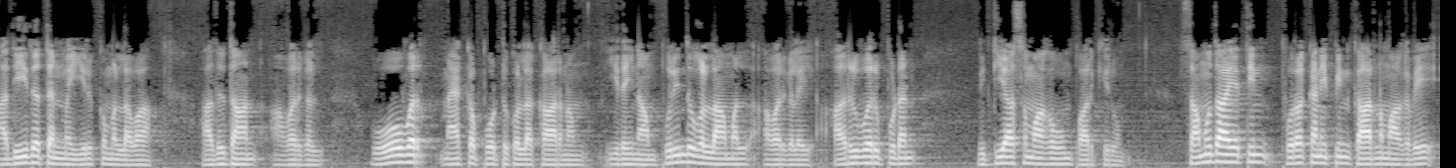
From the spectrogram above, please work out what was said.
அதீதத்தன்மை இருக்குமல்லவா? அதுதான் அவர்கள். ஓவர் மேக்கப் போட்டுக்கொள்ள காரணம் இதை நாம் புரிந்து கொள்ளாமல் அவர்களை அருவருப்புடன் வித்தியாசமாகவும் பார்க்கிறோம். சமுதாயத்தின் புறக்கணிப்பின் காரணமாகவே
